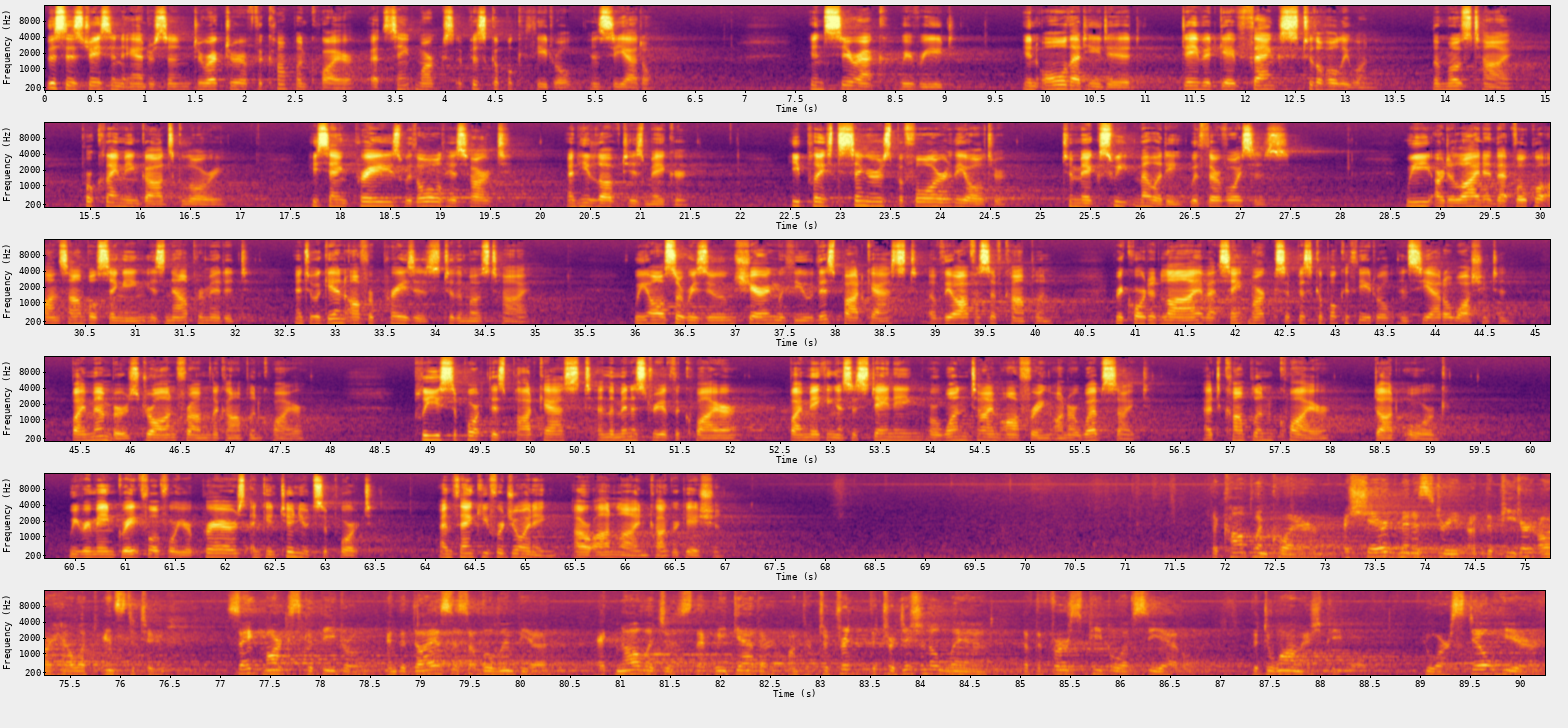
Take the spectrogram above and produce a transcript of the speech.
This is Jason Anderson, Director of the Compline Choir at St. Mark's Episcopal Cathedral in Seattle. In Sirach, we read In all that he did, David gave thanks to the Holy One, the Most High, proclaiming God's glory. He sang praise with all his heart, and he loved his Maker. He placed singers before the altar to make sweet melody with their voices. We are delighted that vocal ensemble singing is now permitted and to again offer praises to the Most High. We also resume sharing with you this podcast of the Office of Compline, recorded live at St. Mark's Episcopal Cathedral in Seattle, Washington, by members drawn from the Compline Choir. Please support this podcast and the ministry of the choir by making a sustaining or one time offering on our website at we remain grateful for your prayers and continued support, and thank you for joining our online congregation. The Compline Choir, a shared ministry of the Peter R. Hallock Institute, St. Mark's Cathedral, and the Diocese of Olympia, acknowledges that we gather on the, tra- the traditional land of the first people of Seattle the Duwamish people, who are still here,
